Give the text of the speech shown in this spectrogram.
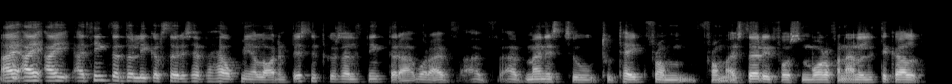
I, I, I think that the legal studies have helped me a lot in business because I think that I, what I've, I've I've managed to to take from from my studies was more of an analytical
